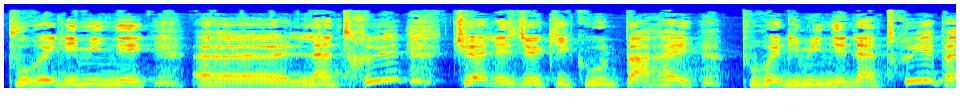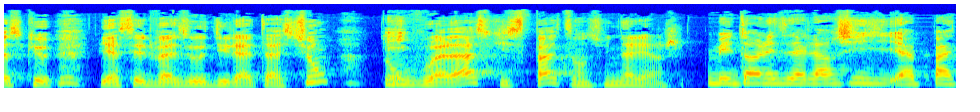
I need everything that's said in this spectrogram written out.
pour éliminer euh, l'intrus. Tu as les yeux qui coulent, pareil, pour éliminer l'intrus, et parce qu'il y a cette vasodilatation. Donc voilà ce qui se passe dans une allergie. Mais dans les allergies, il n'y a pas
